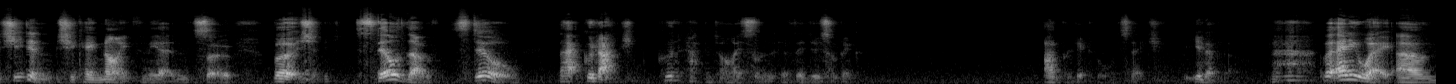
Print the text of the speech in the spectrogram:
she didn't. She came ninth in the end. So, but she, still, though, still, that could actually could happen to Iceland if they do something unpredictable on stage. But you never know. But anyway, um,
